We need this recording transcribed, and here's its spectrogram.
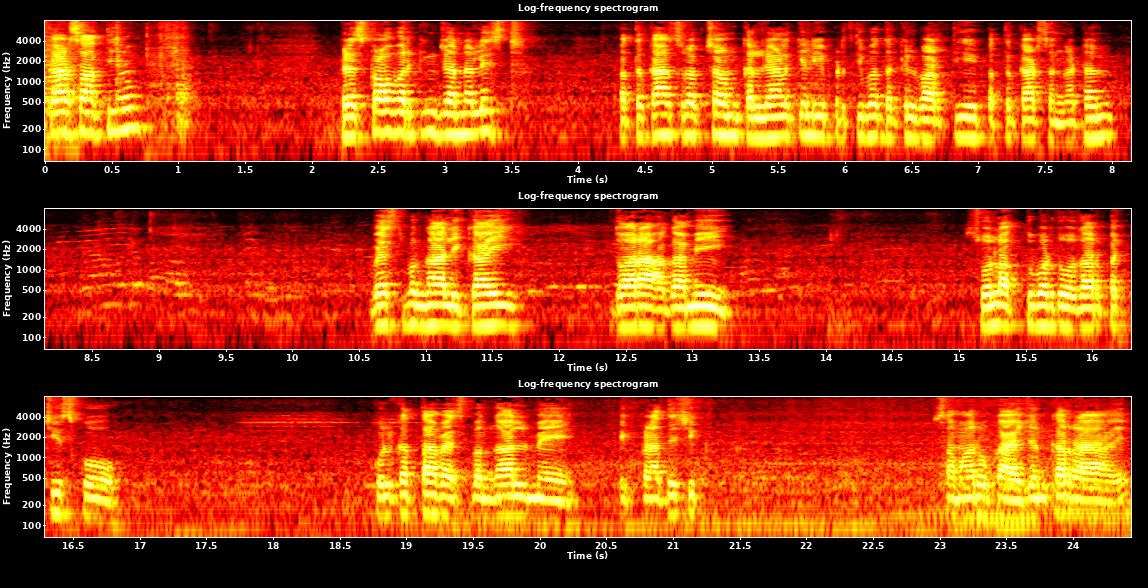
पत्रकार साथियों प्रेस क्लब वर्किंग जर्नलिस्ट पत्रकार सुरक्षा एवं कल्याण के लिए प्रतिबद्ध अखिल भारतीय पत्रकार संगठन वेस्ट बंगाल इकाई द्वारा आगामी 16 अक्टूबर 2025 को कोलकाता, वेस्ट बंगाल में एक प्रादेशिक समारोह का आयोजन कर रहा है,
